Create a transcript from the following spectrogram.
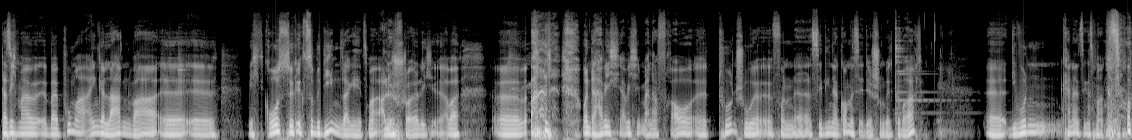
dass ich mal äh, bei Puma eingeladen war, äh, äh, mich großzügig zu bedienen, sage ich jetzt mal, alles steuerlich, äh, aber äh, und da habe ich, hab ich meiner Frau äh, Turnschuhe von der Selena Gomez Edition mitgebracht. Äh, die wurden kein einziges Mal angezogen.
